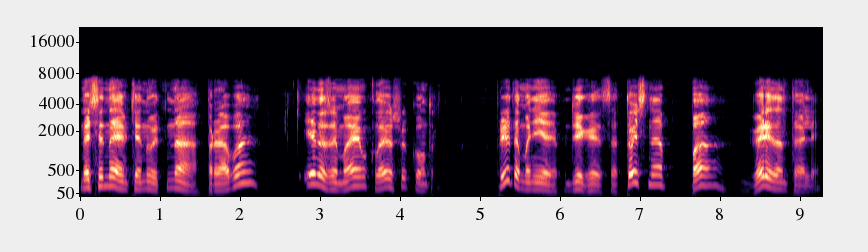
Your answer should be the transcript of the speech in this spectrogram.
начинаем тянуть направо и нажимаем клавишу Ctrl. При этом они двигаются точно по горизонтали.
